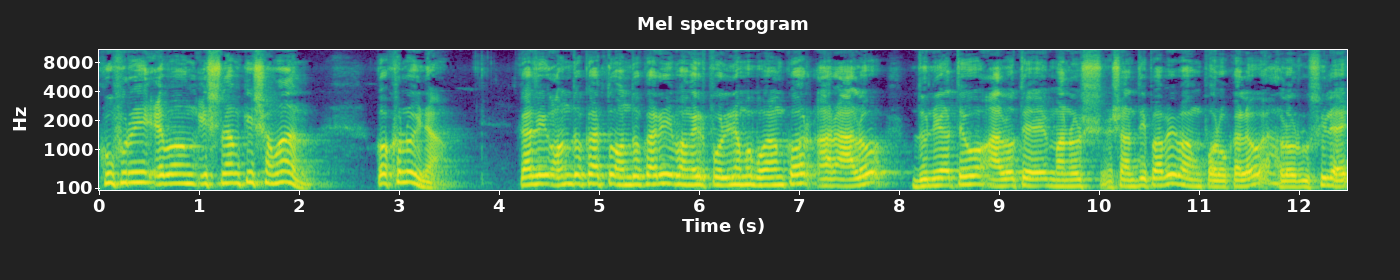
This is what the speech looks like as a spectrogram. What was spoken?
কুফরি এবং ইসলাম কি সমান? কখনোই না। কাজে অন্ধকার তো অন্ধকারই এবং এর পরিণামও ভয়ঙ্কর, আর আলো দুনিয়াতেও আলোতে মানুষ শান্তি পাবে এবং পরকালেও আলোর উসিলায়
